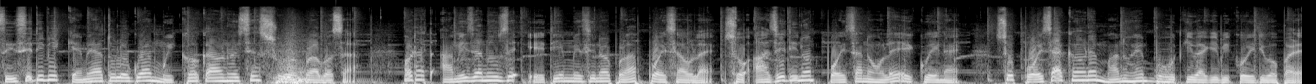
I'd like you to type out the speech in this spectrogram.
চি চি টিভি কেমেৰাটো লগোৱাৰ মুখ্য কাৰণ হৈছে চোৰৰ পৰা বচা। অৰ্থাৎ আমি জানো যে এ টি এম মেচিনৰ পৰা পইচা ওলায়। চ' আজিৰ দিনত পইচা নহ'লে একোৱেই নাই। চ' পইচাৰ কাৰণে মানুহে বহুত কিবা কিবি কৰি দিব পাৰে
